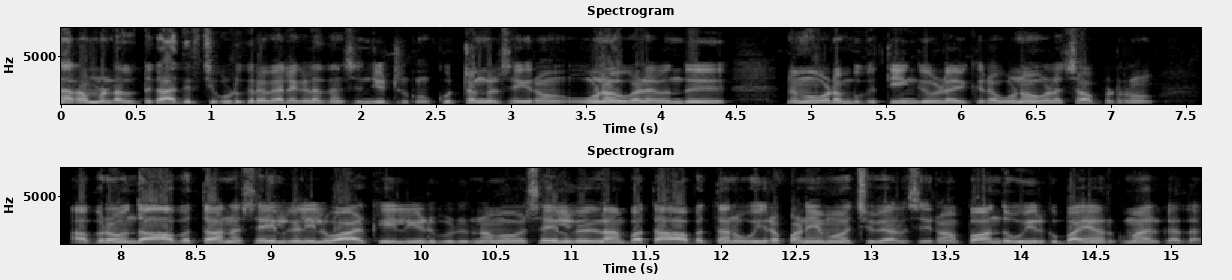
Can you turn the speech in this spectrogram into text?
நரம்பு மண்டலத்துக்கு அதிர்ச்சி கொடுக்குற வேலைகளை தான் செஞ்சிட்ருக்கோம். குற்றங்கள் செய்கிறோம். உணவுகளை வந்து நம்ம உடம்புக்கு தீங்கு விளைவிக்கிற உணவுகளை சாப்பிட்றோம். அப்புறம் வந்து ஆபத்தான செயல்களில் வாழ்க்கையில் ஈடுபடும் நம்ம செயல்கள்லாம் பார்த்தா ஆபத்தான உயிரை பணயமாக வச்சு வேலை செய்கிறோம் அப்போ அந்த உயிருக்கு பயம் இருக்குமா இருக்காதா?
